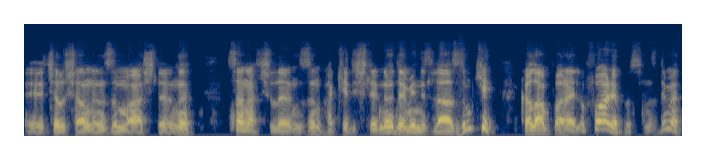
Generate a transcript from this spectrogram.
e, çalışanlarınızın maaşlarını, sanatçılarınızın hak edişlerini ödemeniz lazım ki kalan parayla fuar yapasınız değil mi?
